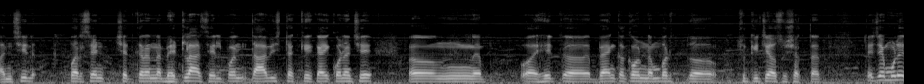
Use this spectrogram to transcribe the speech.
ऐंशी पर्सेंट शेतकऱ्यांना भेटला असेल पण दहा वीस टक्के काही कोणाचे हे बँक अकाउंट नंबर चुकीचे असू शकतात. त्याच्यामुळे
